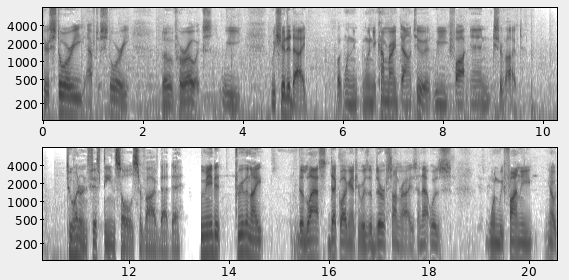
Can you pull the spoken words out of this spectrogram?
There's story after story of heroics. We we should have died, but when when you come right down to it, we fought and survived. 215 souls survived that day. We made it through the night. The last deck log entry was observe sunrise, and that was when we finally, you know,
